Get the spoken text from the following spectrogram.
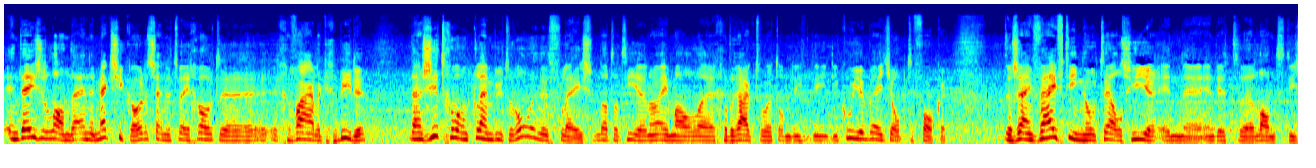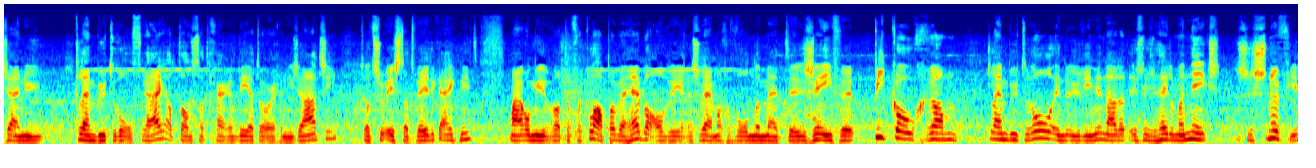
In deze landen en in Mexico, dat zijn de twee grote gevaarlijke gebieden, daar zit gewoon klembuterol in het vlees. Omdat dat hier nou eenmaal gebruikt wordt om die, die, die koeien een beetje op te fokken. Er zijn 15 hotels hier in, uh, in dit uh, land die zijn nu klembuterolvrij. Althans, dat garandeert de organisatie. Dat zo is, dat weet ik eigenlijk niet. Maar om je wat te verklappen, we hebben alweer een zwemmer gevonden met uh, 7 picogram klembuterol in de urine. Nou, dat is dus helemaal niks. Dat is een snufje.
